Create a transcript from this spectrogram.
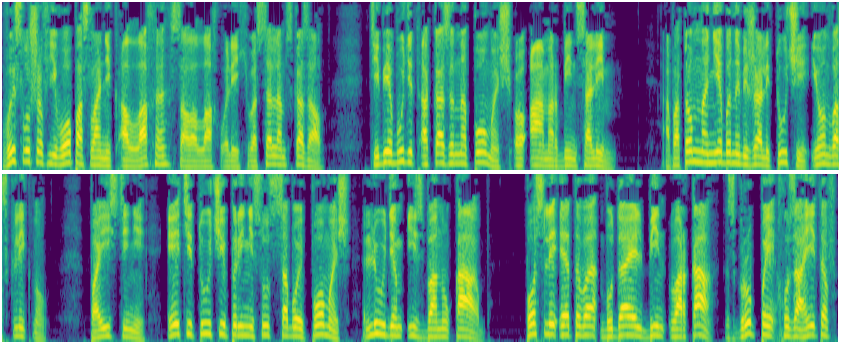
Выслушав его, посланник Аллаха, салаллаху алейхи вассалям, сказал, тебе будет оказана помощь, о Амар бин Салим. А потом на небо набежали тучи, и он воскликнул, «Поистине, эти тучи принесут с собой помощь людям из Бану Кааб». После этого Будайль бин Варка с группой хузаитов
